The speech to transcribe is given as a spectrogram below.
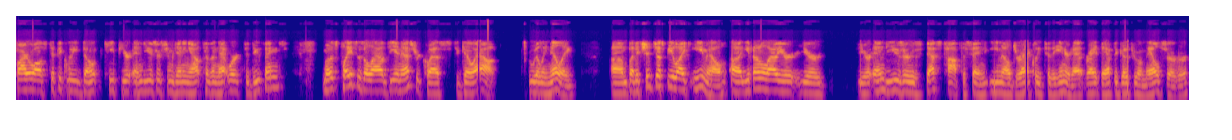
firewalls typically don't keep your end users from getting out to the network to do things. Most places allow DNS requests to go out willy-nilly, um, but it should just be like email. Uh, you don't allow your your your end user's desktop to send email directly to the internet, right? They have to go through a mail server.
